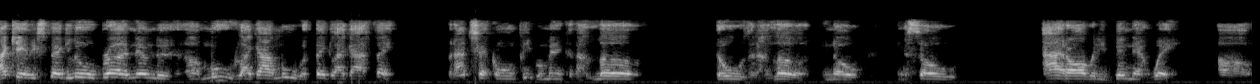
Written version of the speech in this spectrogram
I can't expect little bro and them to uh, move like I move or think like I think. But I check on people, man, because I love those that I love, you know. And so I had already been that way. Uh,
